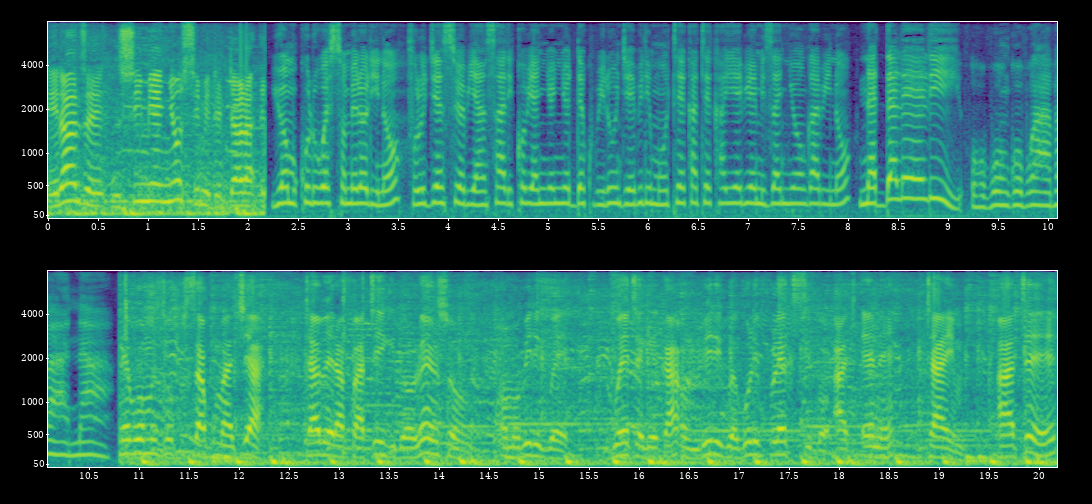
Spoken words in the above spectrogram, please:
Era nze nsiimye nnyo nsiimidde ddala. Y'omukulu w'essomero lino fulugensiyo byansi aliko byannyonnyodde ku birungi ebiri mu nteekateeka y'ebyemizannyo nga bino naddala eri obwongo bw'abaana. Ne bw'omuzuukusa ku makya tabeera fatigide olw'ensonga omubiri gwe gwetegeka omubiri gwe guli flexible at any time ate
